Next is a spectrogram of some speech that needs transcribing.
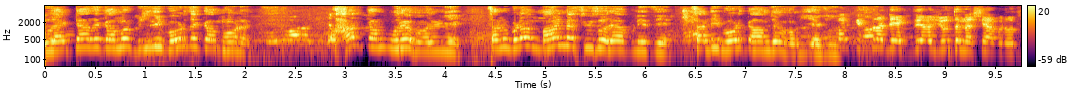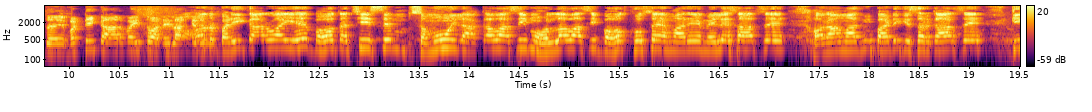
ਲਾਈਟਾਂ ਦੇ ਕੰਮ ਹੋਣ ਬਿਜਲੀ ਬੋਰਡ ਦੇ ਕੰਮ ਹੋਣ ਹਰ ਕੰਮ ਪੂਰੇ ਹੋ ਰਹੇ ਨੇ। ਸਾਨੂੰ ਬੜਾ ਮਾਣ ਮਹਿਸੂਸ ਹੋ ਰਿਹਾ ਆਪਣੇ ਤੇ। ਸਾਡੀ ਵੋਟ ਕਾਮਯਾਬ ਹੋ ਗਈ ਹੈ ਜੀ। ਸਰ ਕਿਸ ਤਰ੍ਹਾਂ ਦੇਖਦੇ ਹੋ ਯੁੱਧ ਨਸ਼ਿਆਂ ਵਿਰੁੱਧ ਵੱਡੀ ਕਾਰਵਾਈ ਤੁਹਾਡੇ ਇਲਾਕੇ ਦੇ बहुत ਵਿੱਚ बड़ी कार्रवाई है बहुत अच्छी इससे समूह इलाका वासी मोहल्ला वासी बहुत खुश है हमारे एमएलए साहब से और आम आदमी पार्टी की सरकार से कि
